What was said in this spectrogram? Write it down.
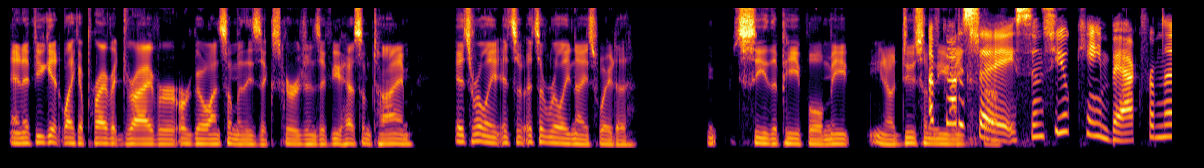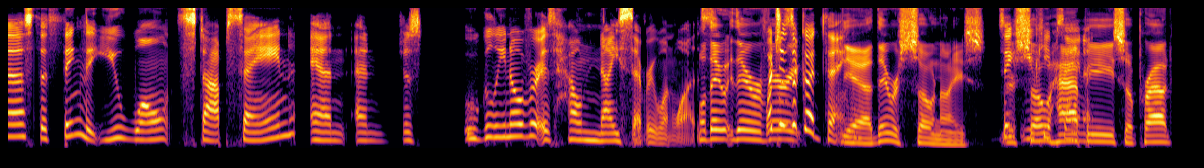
And if you get like a private driver or go on some of these excursions, if you have some time, it's really it's a, it's a really nice way to see the people, meet, you know, do some. I've got to unique stuff. say, since you came back from this, the thing that you won't stop saying and and just oogling over is how nice everyone was. Well, they they were which is a good thing. Yeah, they were so nice. See, They're so keep saying it. happy, so proud.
